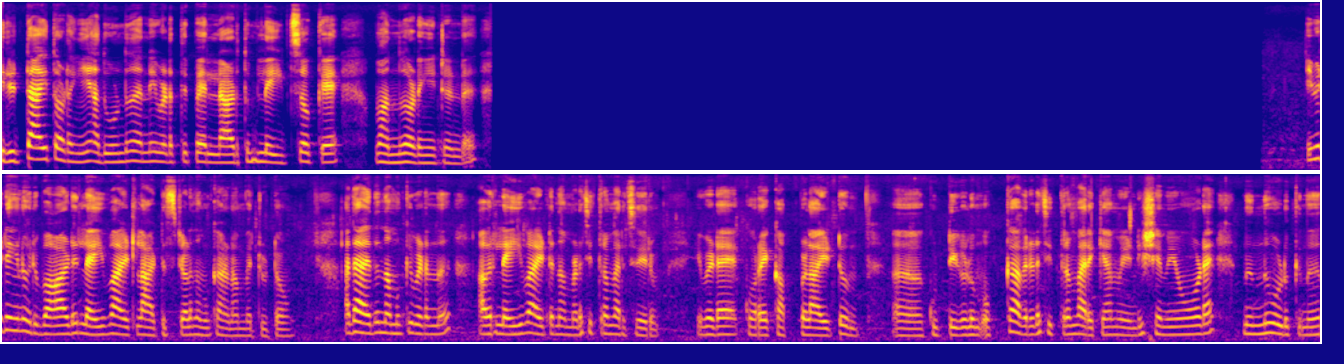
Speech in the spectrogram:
ഇരുട്ടായി തുടങ്ങി. അതുകൊണ്ട് തന്നെ ഇവിടുത്തെ ഇപ്പോൾ എല്ലായിടത്തും ലൈറ്റ്സൊക്കെ വന്നു തുടങ്ങിയിട്ടുണ്ട്. ഇവിടെ ഇങ്ങനെ ഒരുപാട് ലൈവായിട്ടുള്ള ആർട്ടിസ്റ്റുകളെ നമുക്ക് കാണാൻ പറ്റും കേട്ടോ അതായത് നമുക്ക് ഇവിടെ നിന്ന് അവർ ലൈവായിട്ട് നമ്മുടെ ചിത്രം വരച്ചു തരും. ഇവിടെ കുറേ കപ്പിളായിട്ടും കുട്ടികളും ഒക്കെ അവരുടെ ചിത്രം വരയ്ക്കാൻ വേണ്ടി ക്ഷമയോടെ നിന്ന് കൊടുക്കുന്നത്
